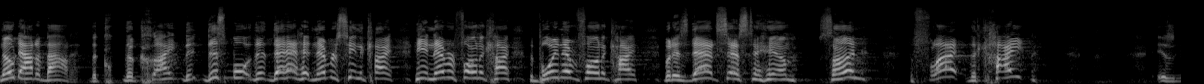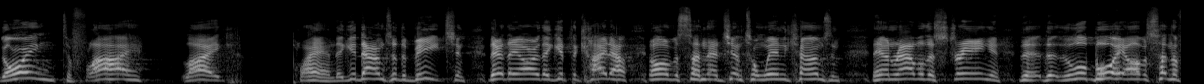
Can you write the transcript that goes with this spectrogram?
No doubt about it. The, the kite, this boy, the dad had never seen a kite. He had never flown a kite. The boy never flown a kite. But his dad says to him, Son, the flight, the kite is going to fly like plan. They get down to the beach and there they are. They get the kite out, and all of a sudden that gentle wind comes and they unravel the string. And the, the, the little boy, all of a sudden, the,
